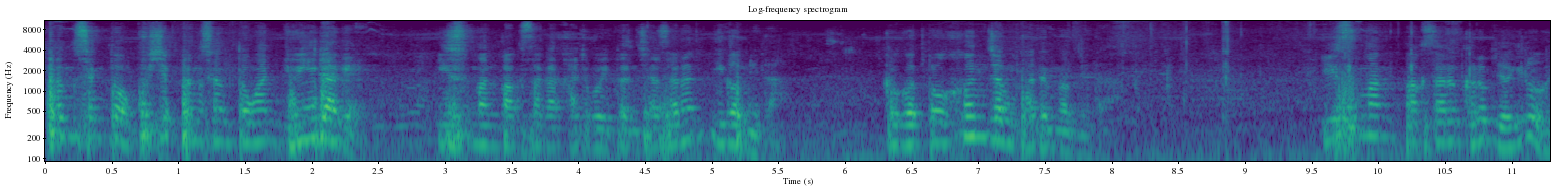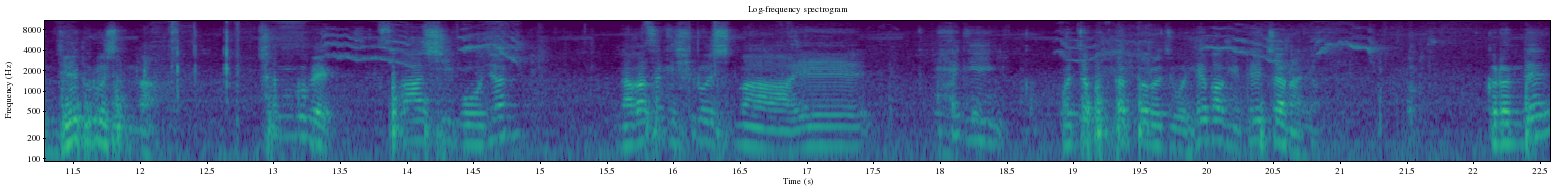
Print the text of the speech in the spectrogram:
평생 동안 90평생 동안 유일하게 이승만 박사가 가지고 있던 재산은 이겁니다. 그것도 헌정받은 겁니다. 이승만 박사는 그럼 여기를 언제 들어오셨나? 1945년 나가사키 히로시마에 핵이 번쩍번쩍 떨어지고 해방이 됐잖아요. 그런데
